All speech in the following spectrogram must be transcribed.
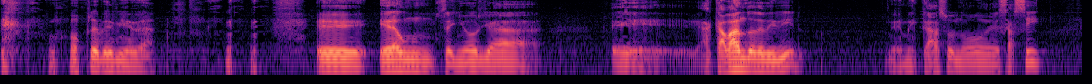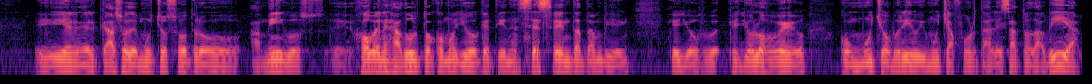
un hombre de mi edad, eh, era un señor ya eh, acabando de vivir. En mi caso no es así. Y en el caso de muchos otros amigos, eh, jóvenes adultos como yo, que tienen 60 también, que yo, que yo los veo, con mucho brillo y mucha fortaleza todavía,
